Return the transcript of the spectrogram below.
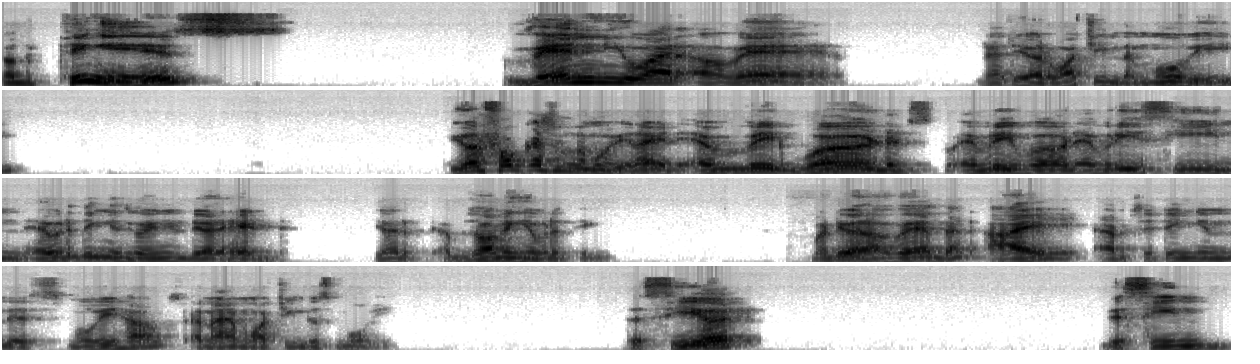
Now, the thing is, when you are aware that you are watching the movie, you are focused on the movie, right? Every word, every word, every scene, everything is going into your head. You are absorbing everything. But you are aware that I am sitting in this movie house and I am watching this movie. The seer, the scene,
